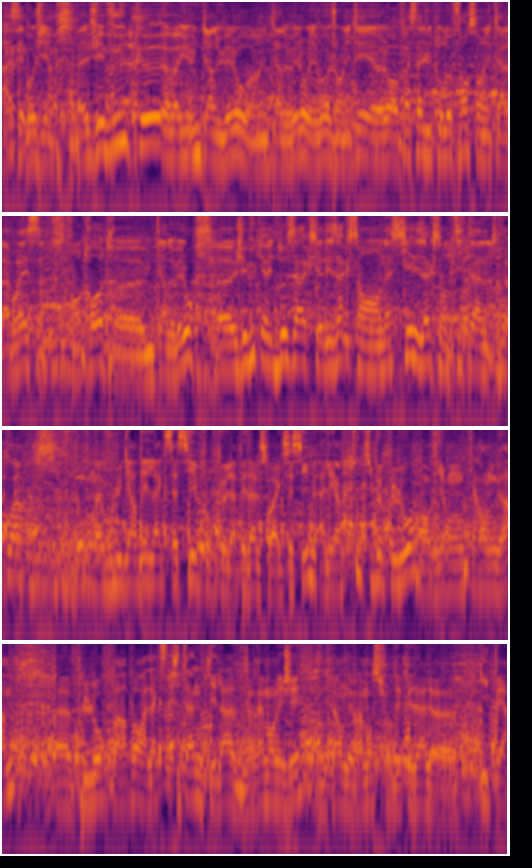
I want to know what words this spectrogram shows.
Ah, c'est Vosgien. J'ai vu que bah, une terre du vélo, hein, une terre de vélo, les Vosges. On était euh, alors, au passage du Tour de France, on était à la Bresse, entre autres, euh, une terre de vélo. Euh, J'ai vu qu'il y avait deux axes. Il y a des axes en acier, des axes en titane. Pourquoi. Donc on a voulu garder l'axe acier pour que la pédale soit accessible. Elle est un tout petit peu plus lourde, environ 40 grammes, euh, plus lourd par rapport à l'axe titane qui est là vraiment léger. Donc là on est vraiment sur des pédales euh, hyper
